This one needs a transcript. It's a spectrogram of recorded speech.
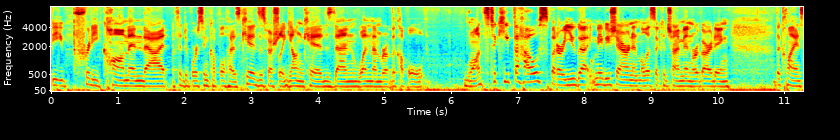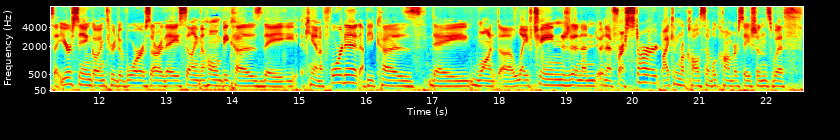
be pretty common that if a divorcing couple has kids, especially young kids, then one member of the couple wants to keep the house. But are you guys maybe Sharon and Melissa could chime in regarding the clients that you're seeing going through divorce? Are they selling the home because they can't afford it, because they want a life change and a, and a fresh start? I can recall several conversations with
